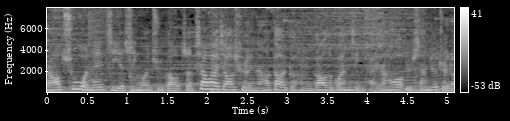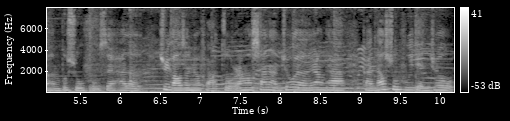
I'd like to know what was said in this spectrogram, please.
然后初吻那一集也是因为惧高症，校外教学，然后到一个很高的观景台，然后雨山就觉得很不舒服，所以他的惧高症就发作。然后山南就为了让他感到舒服一点，就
